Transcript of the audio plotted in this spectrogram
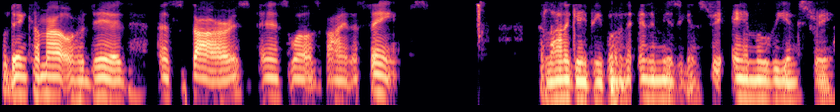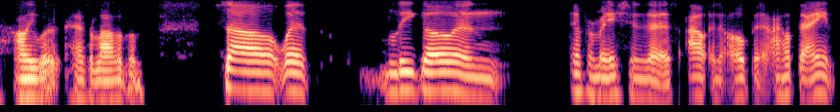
who didn't come out or who did as stars as well as behind the scenes. A lot of gay people in the, in the music industry and movie industry. Hollywood has a lot of them. So with legal and information that is out in the open, I hope that ain't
